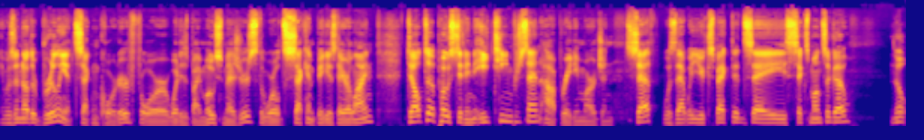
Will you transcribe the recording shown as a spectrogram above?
It was another brilliant second quarter for what is, by most measures, the world's second biggest airline. Delta posted an 18% operating margin. Seth, was that what you expected, say, six months ago? No.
